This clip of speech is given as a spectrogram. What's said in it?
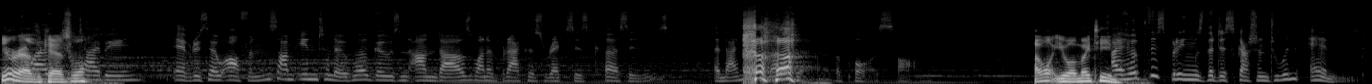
You're rather Why casual. Wouldn't I be? Every so often, some interloper goes and undoes one of Braccus Rex's curses, and I murder the poor sod. I want you on my team. I hope this brings the discussion to an end.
